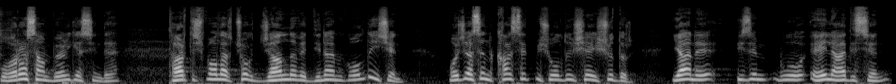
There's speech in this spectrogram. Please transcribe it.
bu Horasan bölgesinde tartışmalar çok canlı ve dinamik olduğu için hocasının kastetmiş olduğu şey şudur. Yani bizim bu ehl hadisin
